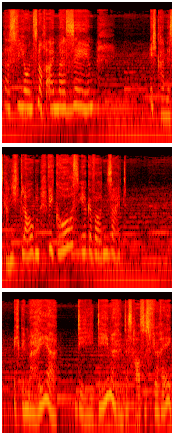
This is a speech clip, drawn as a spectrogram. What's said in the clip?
Dass wir uns noch einmal sehen? Ich kann es gar nicht glauben, wie groß ihr geworden seid. Ich bin Maria, die Dienerin des Hauses Fleuret.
